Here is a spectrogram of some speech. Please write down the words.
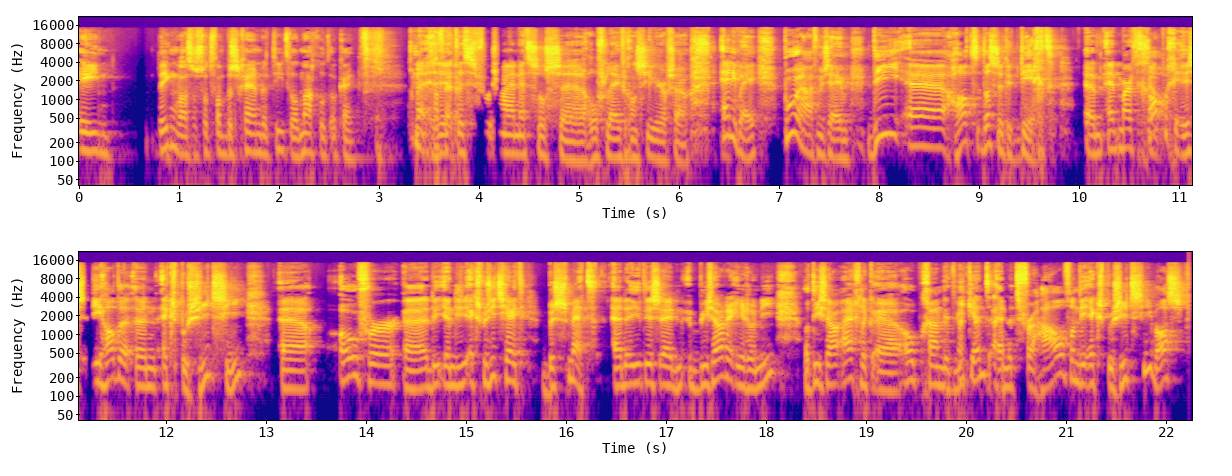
één ding was. Een soort van beschermde titel. Maar goed, oké. Nee, het verder. is volgens mij net zoals eh, hofleverancier of zo. Anyway, Boerhavenmuseum, die eh, had, dat is natuurlijk dicht. Ehm, en, maar het grappige is, die hadden een expositie eh, over, die, en die expositie heet Besmet. En het is een bizarre ironie, want die zou eigenlijk eh opengaan dit weekend. en het verhaal van die expositie was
